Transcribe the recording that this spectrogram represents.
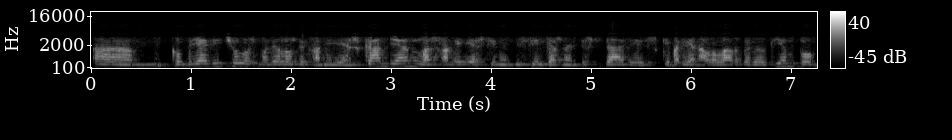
como ya he dicho, los modelos de familias cambian, las familias tienen distintas necesidades que varían a lo largo del tiempo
